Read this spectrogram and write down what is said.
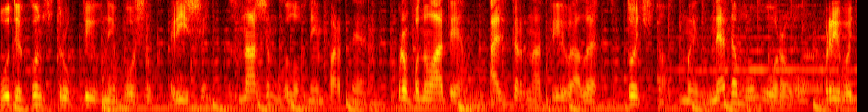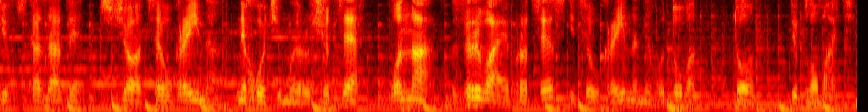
Буде конструктивний пошук рішень з нашим головним партнером. Пропонувати альтернативи, але точно ми не дамо ворогу приводів сказати, що це Україна не хоче миру, що це вона зриває процес, і це Україна не готова до дипломатії.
